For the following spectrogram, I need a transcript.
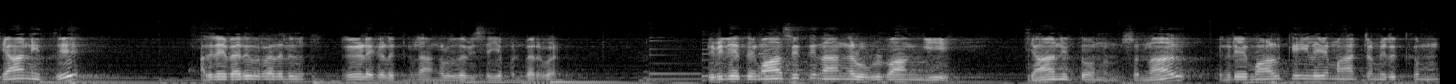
தியானித்து அதிலே வருகிறதில் ஏழைகளுக்கு நாங்கள் உதவி செய்ய முன்வர வேண்டும். விபிலியத்தை வாசித்து நாங்கள் உள்வாங்கி தியானித்தோம் என்று சொன்னால் எங்களுடைய வாழ்க்கையிலே மாற்றம் இருக்கும்.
